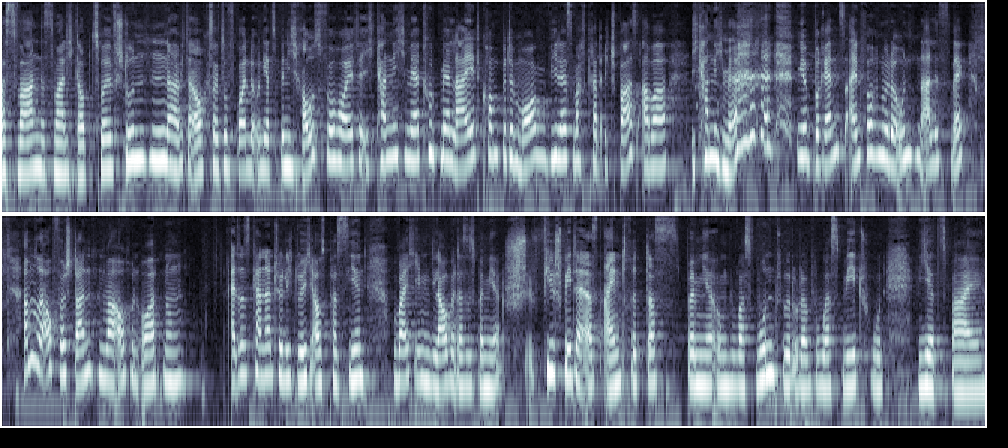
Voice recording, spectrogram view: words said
was waren das mal, ich glaube, zwölf Stunden. Da habe ich dann auch gesagt, so Freunde, und jetzt bin ich raus für heute. Ich kann nicht mehr, tut mir leid, kommt bitte morgen wieder. Es macht gerade echt Spaß, aber ich kann nicht mehr. Mir brennt einfach nur da unten alles weg. Haben sie auch verstanden, war auch in Ordnung. Also es kann natürlich durchaus passieren, wobei ich eben glaube, dass es bei mir viel später erst eintritt, dass bei mir irgendwo was wund wird oder wo was wehtut, wie jetzt bei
